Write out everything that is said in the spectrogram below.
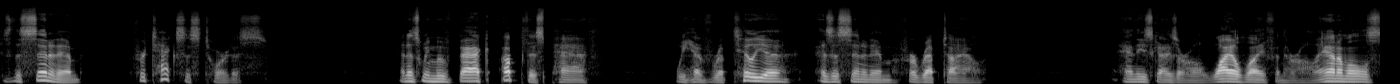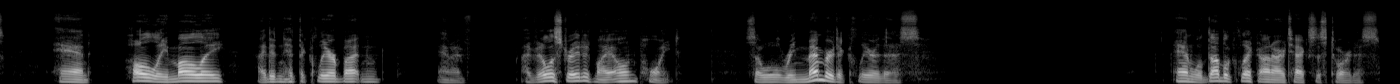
is the synonym for Texas tortoise. And as we move back up this path, we have reptilia as a synonym for reptile. And these guys are all wildlife and they're all animals. And holy moly, I didn't hit the clear button and I've I've illustrated my own point. So we'll remember to clear this. And we'll double click on our Texas tortoise.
